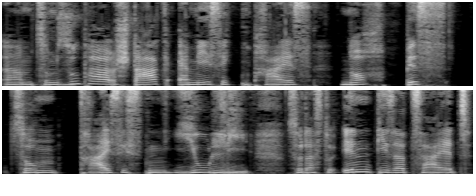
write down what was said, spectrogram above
ähm, zum super stark ermäßigten Preis noch bis zum 30. Juli, so dass du in dieser Zeit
